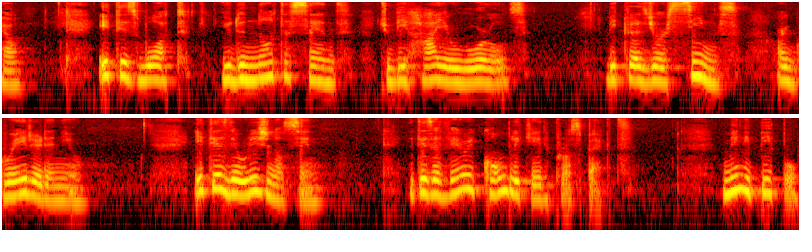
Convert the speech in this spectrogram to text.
hell. It is what you do not ascend to be higher worlds because your sins are greater than you. It is the original sin. It is a very complicated prospect. Many people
